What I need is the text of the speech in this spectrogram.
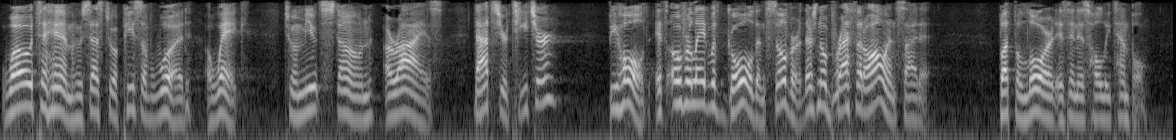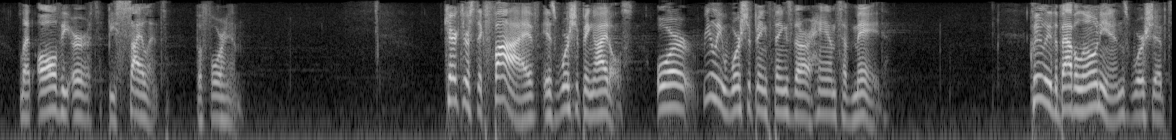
Woe to him who says to a piece of wood, Awake to a mute stone, Arise. That's your teacher? Behold, it's overlaid with gold and silver. There's no breath at all inside it. But the Lord is in his holy temple. Let all the earth be silent before him. Characteristic five is worshiping idols, or really worshiping things that our hands have made. Clearly, the Babylonians worshipped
